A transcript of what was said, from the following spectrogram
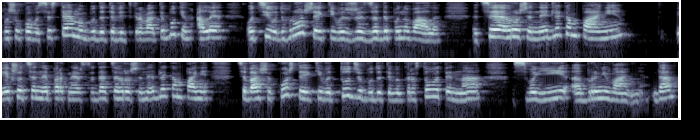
пошукову систему, будете відкривати букінг, але оці от гроші, які ви вже задепонували, це гроші не для компанії. Якщо це не партнерство, да, це гроші не для компанії, це ваші кошти, які ви тут же будете використовувати на свої е, бронювання. Да?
